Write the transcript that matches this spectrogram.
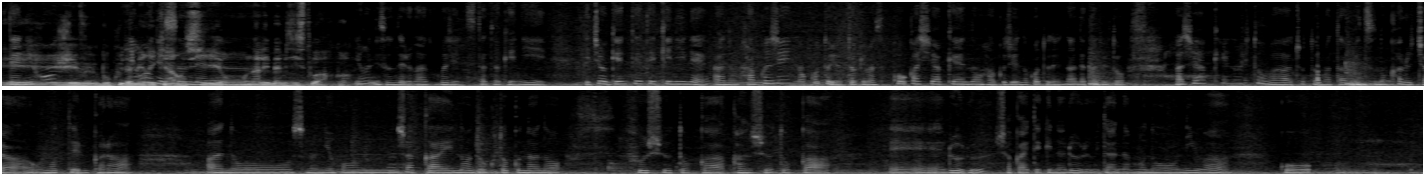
Mm. J'ai vu beaucoup d'Américains aussi, on a les mêmes histoires. Quoi. 日本に住んでる外国人って言った時に一応限定的にねあの白人のこと言っておきますコーカシア系の白人のことでなんでかというとアジア系の人はちょっとまた別のカルチャーを持っているからあのその日本社会の独特なの風習とか慣習とか、えー、ルール社会的なルールみたいなものにはこう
